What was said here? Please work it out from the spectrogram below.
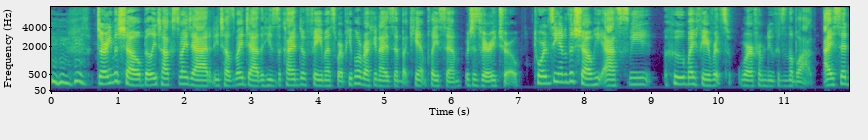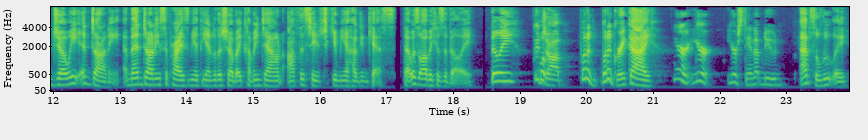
During the show, Billy talks to my dad and he tells my dad that he's the kind of famous where people recognize him but can't place him, which is very true. Towards the end of the show, he asks me who my favorites were from New Kids on the Block. I said Joey and Donnie, and then Donnie surprised me at the end of the show by coming down off the stage to give me a hug and kiss. That was all because of Billy. Billy, Good what- job. What a what a great guy. You're you're you're a stand up dude. Absolutely.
